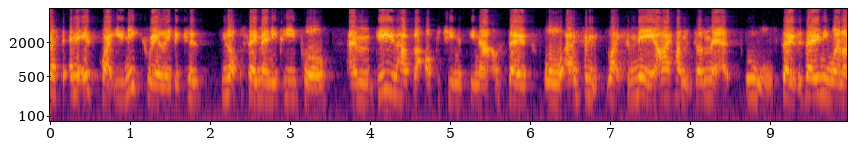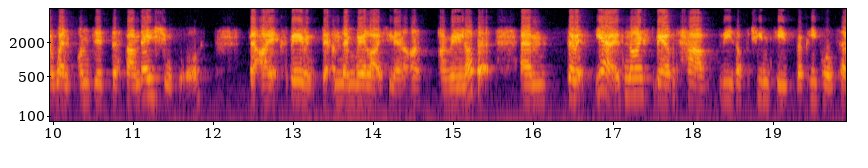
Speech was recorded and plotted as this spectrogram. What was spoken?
and it is quite unique, really, because not so many people um, do you have that opportunity now. So, or and for, like for me, I hadn't done it at school, so it was only when I went and did the foundation course that I experienced it, and then realised, you know, I, I really love it. Um, so it's yeah, it's nice to be able to have these opportunities for people to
